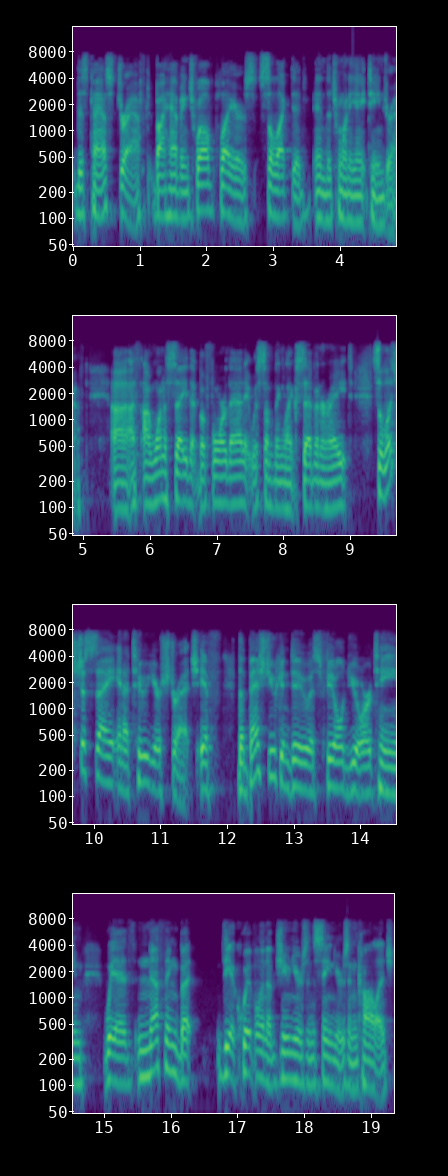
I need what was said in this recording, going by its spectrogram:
this past draft by having 12 players selected in the 2018 draft. Uh, I, I want to say that before that it was something like seven or eight. So let's just say in a two year stretch, if the best you can do is field your team with nothing but the equivalent of juniors and seniors in college,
